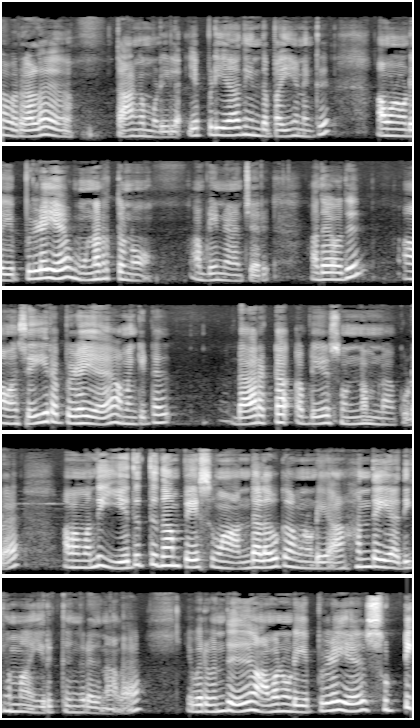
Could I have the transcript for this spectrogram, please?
அவரால் தாங்க முடியல. எப்படியாவது இந்த பையனுக்கு அவனுடைய பிழையை உணர்த்தணும் அப்படின்னு நினச்சாரு. அதாவது அவன் செய்கிற பிழையை அவன்கிட்ட டைரக்டாக அப்படியே சொன்னோம்னா கூட அவன் வந்து எதிர்த்து தான் பேசுவான். அந்த அளவுக்கு அவனுடைய அகந்தை அதிகமாக இருக்குங்கிறதுனால இவர் வந்து அவனுடைய பிழையை சுட்டி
